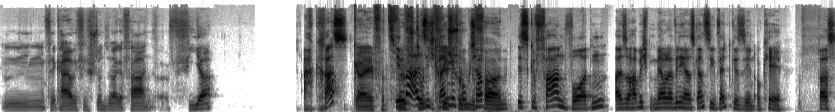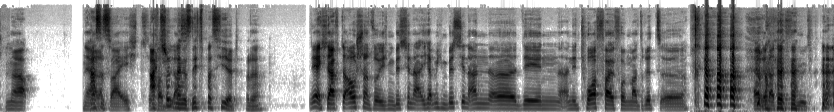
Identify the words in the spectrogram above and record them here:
Mh, keine Ahnung, wie viele Stunden sind wir gefahren? Äh, Vier? Ach, krass. Geil, von zwölf Immer als Stunden, ich vier Stunden reingeguckt hab- gefahren. Ist gefahren worden, also habe ich mehr oder weniger das ganze Event gesehen. Okay, krass. Ja. Ja, Krass, das ist war echt. Das Acht war Stunden lang ist nichts passiert, oder? Ja, ich dachte auch schon so, ich ein bisschen, ich habe mich ein bisschen an äh, den an den Torfall von Madrid äh, erinnert gefühlt. Das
